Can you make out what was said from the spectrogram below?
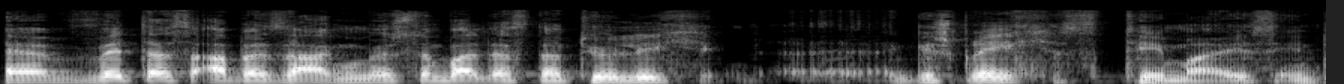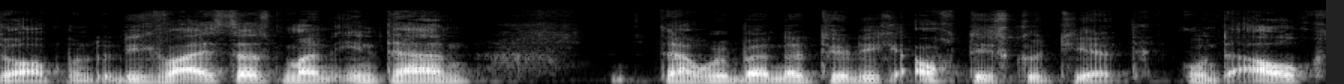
Er wird das aber sagen müssen, weil das natürlich äh, Gesprächsthema ist in Dortmund. Und ich weiß, dass man intern darüber natürlich auch diskutiert. Und auch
